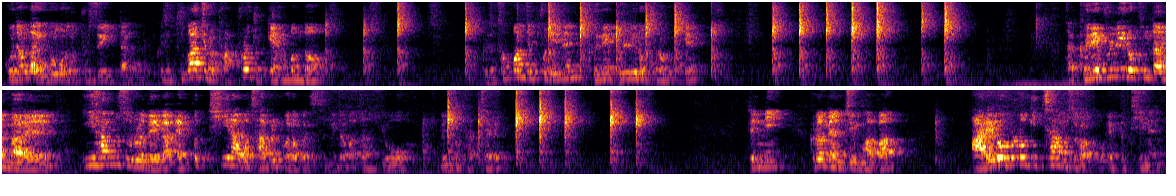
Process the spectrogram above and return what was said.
고정과 이동으로도 풀 수 있다고. 그래서 두 가지로 다 풀어줄게 한 번 더. 그래서 첫 번째 풀이는 근의 분리로 풀어볼게. 자, 근의 분리로 푼다는 말은 이 함수를 내가 ft라고 잡을 거라고 했습니다. 맞아? 요 왼쪽 자체를. 됐니? 그러면 지금 봐봐. 아래로 블록 2차 함수라고 ft는.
